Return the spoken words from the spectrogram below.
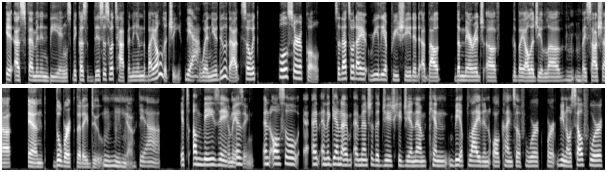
it as feminine beings because this is what's happening in the biology Yeah. when you do that so it full circle so that's what i really appreciated about the marriage of the biology of love Mm-mm. by sasha and the work that i do Mhm. yeah Yeah. It's amazing. Amazing And also, and, and again, I, I mentioned that GHK GNM can be applied in all kinds of work for, you know, self work.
